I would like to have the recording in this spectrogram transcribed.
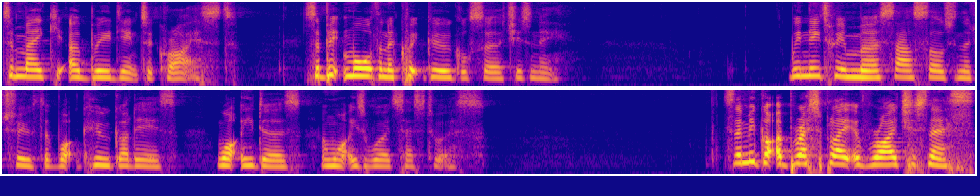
to make it obedient to Christ. It's a bit more than a quick Google search, isn't it? We need to immerse ourselves in the truth of what, who God is, what He does, and what His Word says to us. So then we've got a breastplate of righteousness.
